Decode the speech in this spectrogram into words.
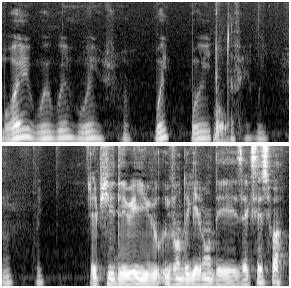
Oui, oui, oui, oui. Oui, oui, Bon. tout à fait, oui. Oui. Et puis des- ils ils vendent également des accessoires.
